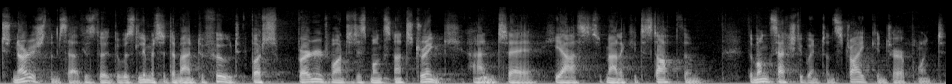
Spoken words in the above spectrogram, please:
to nourish themselves because there, there was limited amount of food. But Bernard wanted his monks not to drink, and uh, he asked Malachy to stop them. The monks actually went on strike in Jerpoint.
